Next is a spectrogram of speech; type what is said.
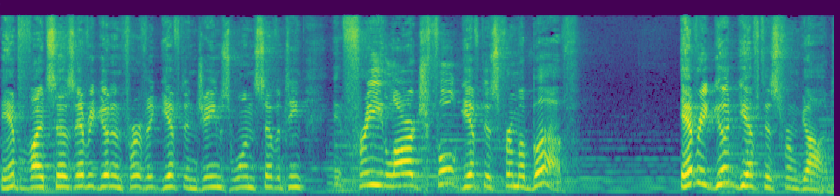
The Amplified says every good and perfect gift in James 1:17, free, large, full gift is from above. Every good gift is from God.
